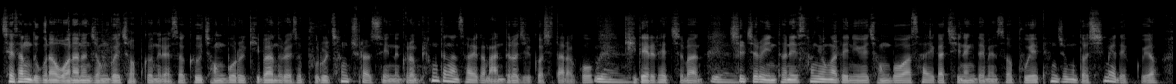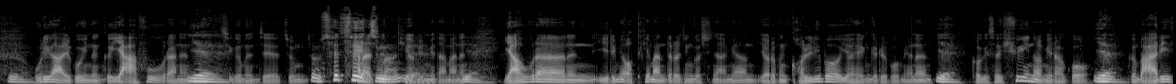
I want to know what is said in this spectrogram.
세상 누구나 원하는 정보에 접근을 해서 그 정보를 기반으로 해서 부를 창출할 수 있는 그런 평등한 사회가 만들어질 것이다라고 네. 기대를 했지만 네. 실제로 인터넷 상용화된 이후에 정보화 사회가 진행되면서 부의 편중은 더 심해졌고요. 네. 우리가 알고 있는 그 야후라는 예. 지금은 이제 좀, 좀 쇠퇴했지만 기업입니다만은 예. 야후라는 이름이 어떻게 만들어진 것이냐면 여러분 걸리버 여행기를 보면은 예. 거기서 휴이넘이라고 예. 그 말이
